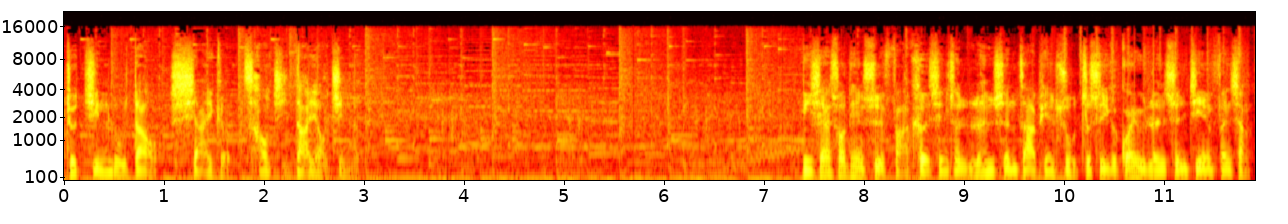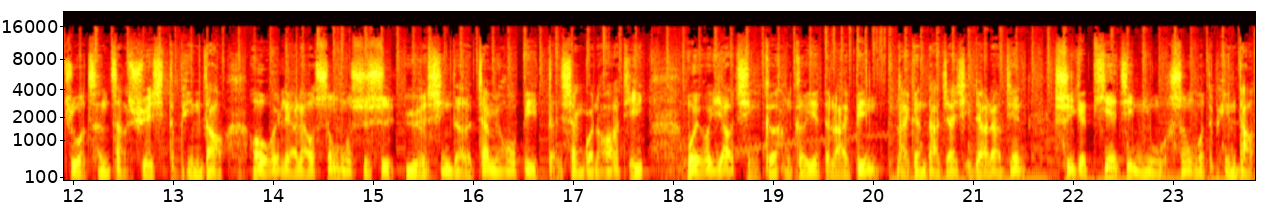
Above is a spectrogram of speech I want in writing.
就进入到下一个超级大跃进了。你现在收听的是法克先生人生诈骗术，这是一个关于人生经验分享、自我成长、学习的频道。偶尔会聊聊生活时事、育儿心得、加密货币等相关的话题。我也会邀请各行各业的来宾来跟大家一起聊聊天，是一个贴近你我生活的频道，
